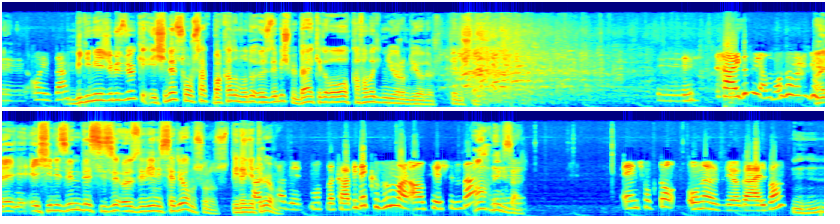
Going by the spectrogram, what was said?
Ee, o yüzden bir dinleyicimiz diyor ki eşine sorsak bakalım o da özlemiş mi? Belki de o kafamı dinliyorum diyordur demişler. Saygı duyalım o zaman. Ay, e, eşinizin de sizi özlediğini hissediyor musunuz? Dile getiriyor mu? Tabii, tabii mutlaka. Bir de kızım var 6 yaşında. Ah ne Ee, güzel. en çok da onu özlüyor galiba. Hı hı.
